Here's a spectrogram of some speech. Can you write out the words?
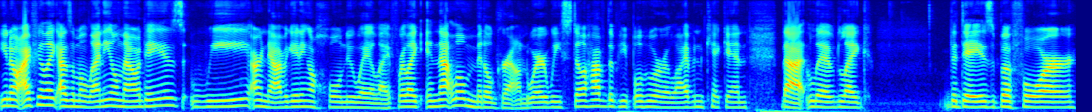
you know, I feel like as a millennial nowadays, we are navigating a whole new way of life. We're like in that little middle ground where we still have the people who are alive and kicking that lived like the days before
